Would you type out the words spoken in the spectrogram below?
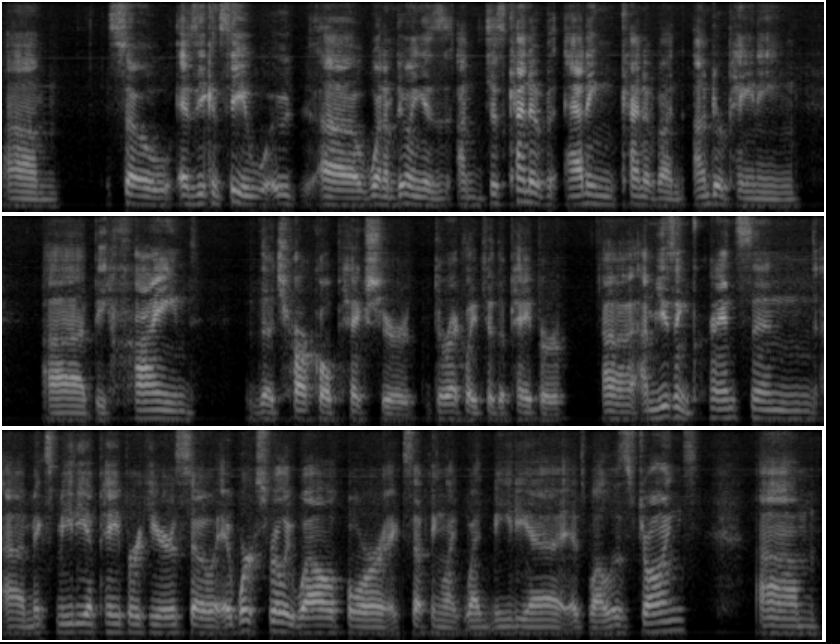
Um, so as you can see, uh, what I'm doing is I'm just kind of adding kind of an underpainting uh, behind the charcoal picture directly to the paper. Uh, I'm using Canson uh, mixed media paper here, so it works really well for accepting like wet media as well as drawings. Um,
